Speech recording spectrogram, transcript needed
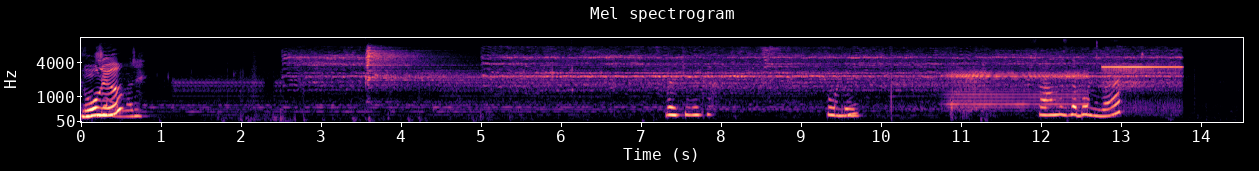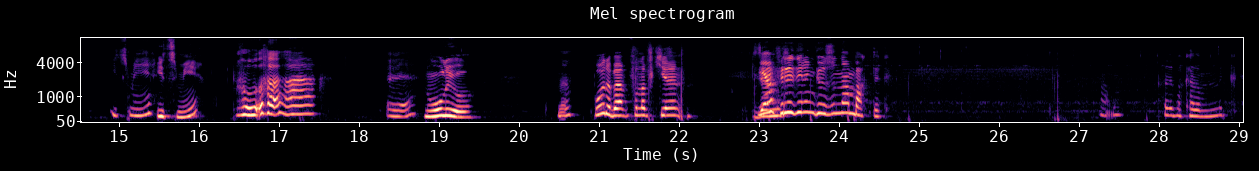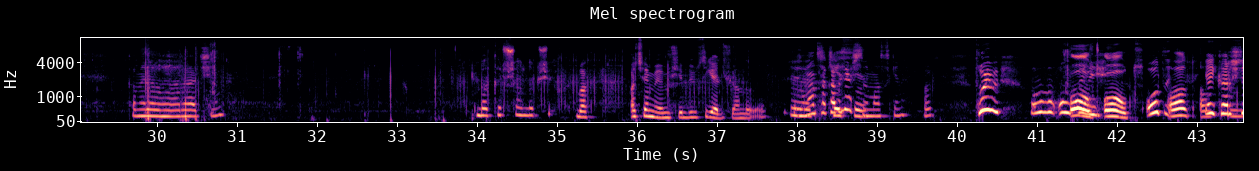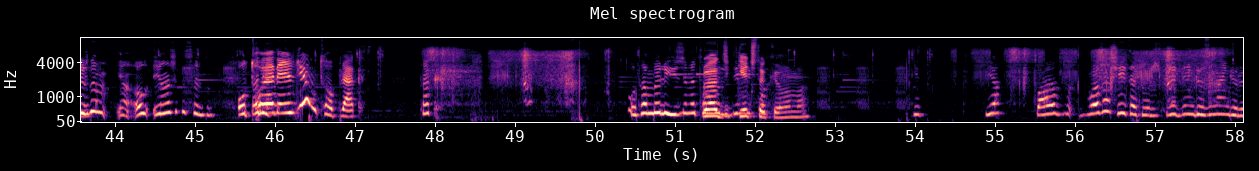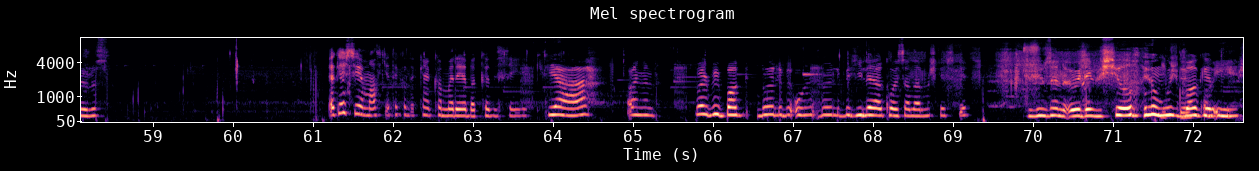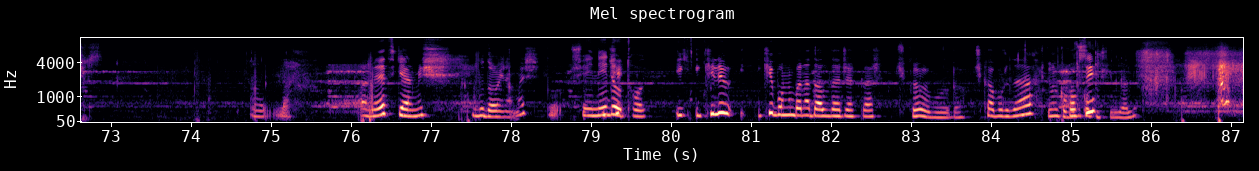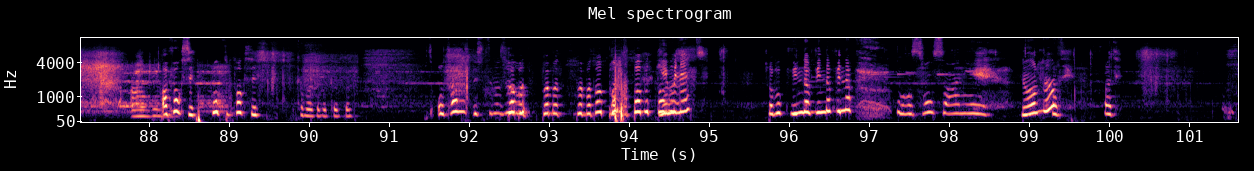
Ne oluyor? Onları. Belki de Bonnie. Sağımızda Bonnie var. It's me. Allah. Evet. Ne oluyor? Ne? Bu arada ben FNAF 2'nin Ya Freddy'nin gözünden baktık. Tamam. Hadi bakalım. Kameraları açayım. Bakın şu anda bir şey yok. Bak açamıyorum bir şey. Birisi geldi şu anda oraya. o zaman takabilirsin kesin. maskeni. Bak. Toy. Oh, old. Old, old. Old. Old, old. Ya karıştırdım. Ya, old, yanlışlıkla söyledim. O toya benziyor mu toprak? Tak. O tam böyle yüzüne tam böyle Birazcık dimdik geç bak- takıyorum ama. Ya bazı bazen şey takıyoruz. Freddy'nin gözünden görüyoruz. Ya keşke maske takılırken kameraya bakabilseydik. Ya aynen. Böyle bir bug, böyle bir oyun, böyle bir hile koysalarmış keşke. Düşünsene öyle bir şey oluyormuş Gitti. yapayım. iyiymiş. Allah. Evet gelmiş. Bu da oynamış. Bu şey neydi İki- o toy? İk, ikili iki bonu bana daldıracaklar. Çıkar burada. Çıka burada. Kafası Foxy? gibi geldi. Aa Foxy. Foxy Foxy. Kapa kapa kapa. O tam üstümüze. Papıt papıt papıt papıt papıt papıt. Yemin et. Çabuk window window window. Ulan son saniye. Ne oldu? Hadi. Hadi.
